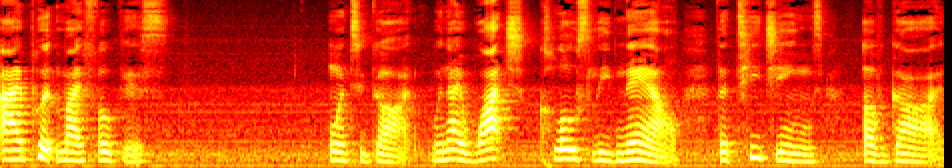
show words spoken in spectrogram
I put my focus onto God, when I watch closely now the teachings of God,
